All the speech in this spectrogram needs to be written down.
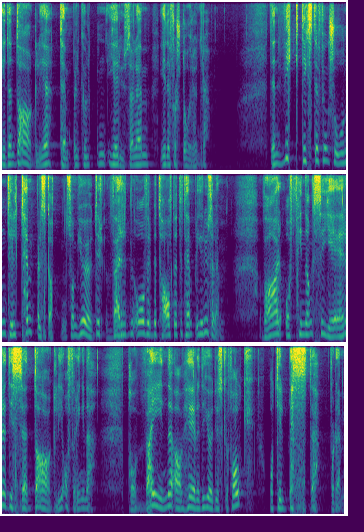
i den daglige tempelkulten i Jerusalem i det første århundret. Den viktigste funksjonen til tempelskatten som jøder verden over betalte til tempelet i Jerusalem, var å finansiere disse daglige ofringene på vegne av hele det jødiske folk og til beste for dem.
